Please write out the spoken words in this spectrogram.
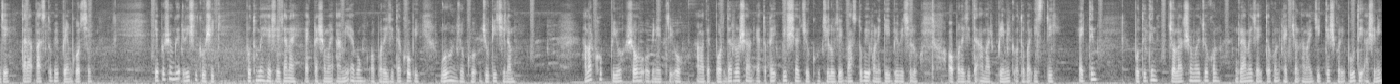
যে তারা বাস্তবে প্রেম করছে। এ প্রসঙ্গে ঋষি কৌশিক প্রথমে হেসে জানায়, একটা সময় আমি এবং অপরাজিতা খুবই গ্রহণযোগ্য জুটি ছিলাম। আমার খুব প্রিয় সহ অভিনেত্রী ও আমাদের পর্দার রসায়ন এতটাই বিশ্বাসযোগ্য ছিল যে বাস্তবে অনেকেই ভেবেছিল অপরাজিতা আমার প্রেমিক অথবা স্ত্রী। একদিন প্রতিদিন চলার সময় যখন গ্রামে যাই, তখন একজন আমায় জিজ্ঞেস করে, বৌদি, আসেনি?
